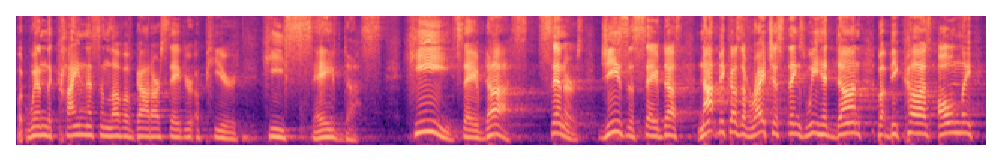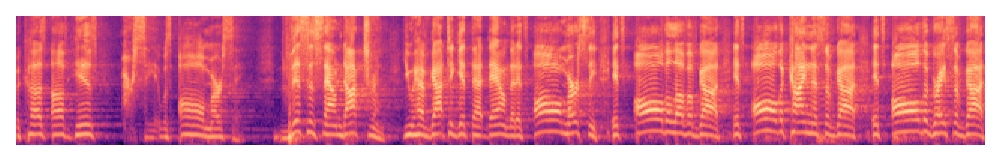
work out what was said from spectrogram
But when the kindness and love of God, our Savior, appeared, He saved us. He saved us sinners. Jesus saved us, not because of righteous things we had done, but because only because of his mercy. It was all mercy. This is sound doctrine. You have got to get that down that it's all mercy. It's all the love of God. It's all the kindness of God. It's all the grace of God.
